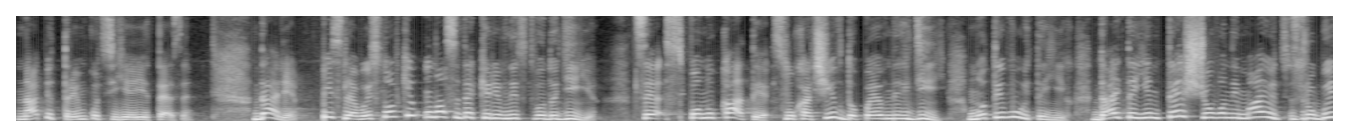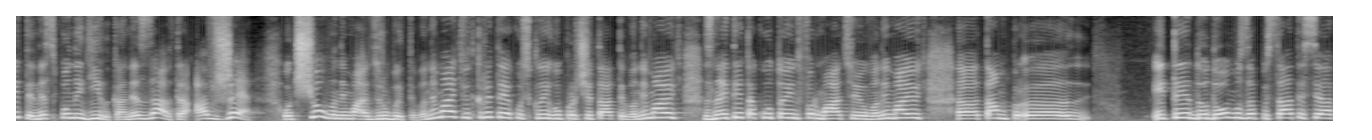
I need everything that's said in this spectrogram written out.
на підтримку цієї тези. Далі. Після висновків у нас іде керівництво до дії. Це спонукати слухачів до певних дій, мотивуйте їх, дайте їм те, що вони мають зробити не з понеділка, не з завтра, а вже. От що вони мають зробити? Вони мають відкрити якусь книгу, прочитати, вони мають знайти таку-то інформацію, вони мають е, там. Е, Іти додому, записатися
